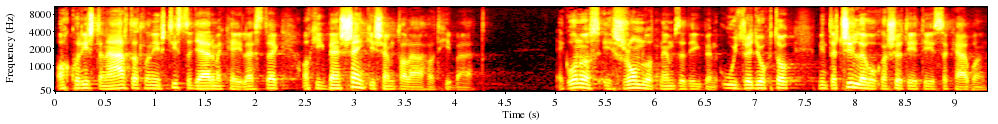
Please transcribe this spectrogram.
akkor Isten ártatlan és tiszta gyermekei lesztek, akikben senki sem találhat hibát. E gonosz és romlott nemzedékben úgy ragyogtok, mint a csillagok a sötét éjszakában,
